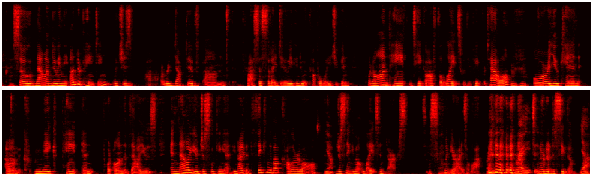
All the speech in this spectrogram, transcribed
okay. So now I'm doing the underpainting, which is uh, a reductive um, process that I do. You can do a couple ways. You can put on paint and take off the lights with your paper towel, Mhm. or you can um, cr- make paint and put on the values. And now you're just looking at, you're not even thinking about color at all. Yeah. You're just thinking about lights and darks. So you Okay. squint your eyes a lot. Right, right. in order to see them. Yeah.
